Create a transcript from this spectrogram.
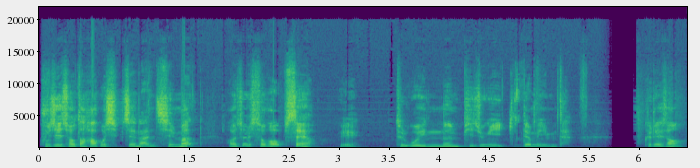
굳이 저도 하고 싶진 않지만 어쩔 수가 없어요. 예, 들고 있는 비중이 있기 때문입니다. 그래서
